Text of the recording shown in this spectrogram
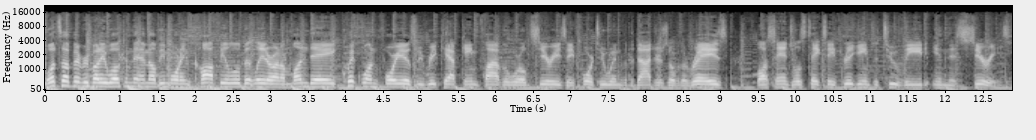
What's up, everybody? Welcome to MLB Morning Coffee. A little bit later on a Monday. Quick one for you as we recap Game 5 of the World Series. A 4 2 win for the Dodgers over the Rays. Los Angeles takes a 3 games to 2 lead in this series.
